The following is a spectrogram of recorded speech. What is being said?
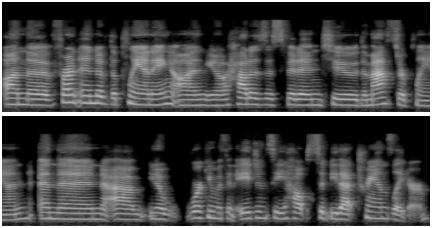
on the front end of the planning on you know how does this fit into the master plan? And then um, you know working with an agency helps to be that translator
